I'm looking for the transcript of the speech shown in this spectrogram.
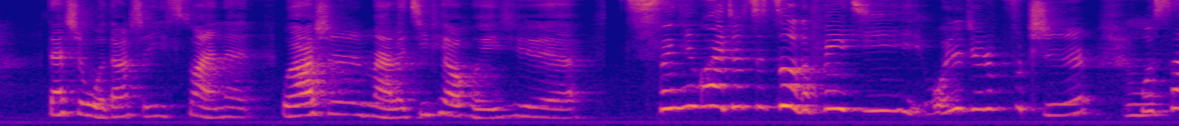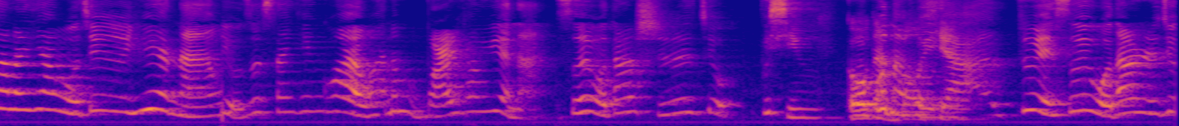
但是我当时一算，那我要是买了机票回去。三千块就是坐个飞机，我就觉得不值。我算了一下，我这个越南有这三千块，我还能玩一趟越南，所以我当时就不行，我不能回家。对，所以我当时就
